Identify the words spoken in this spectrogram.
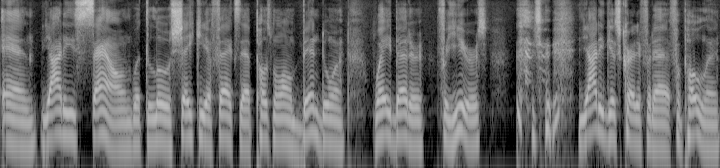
and Yachty's sound with the little shaky effects that Post Malone been doing way better for years. Yachty gets credit for that for Poland,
